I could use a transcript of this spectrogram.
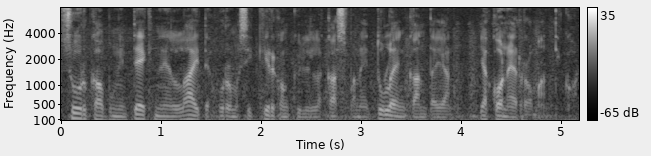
Suurkaupungin tekninen laite hurmasi kirkonkylillä kasvaneen tulenkantajan ja koneromantikon.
